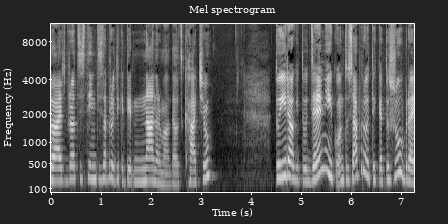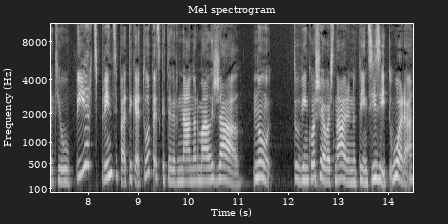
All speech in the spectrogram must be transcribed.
tu aizbrauc uz tīņu, tu saproti, ka ir nenormāli daudz kaču. Tu ieraugi to dzīvnieku, un tu saproti, ka tu šobrīd jau pieredzi principā tikai tāpēc, ka tev ir nenormāli žēl. Nu, tu vienkārši jau nevari no tīņas iziet orā.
